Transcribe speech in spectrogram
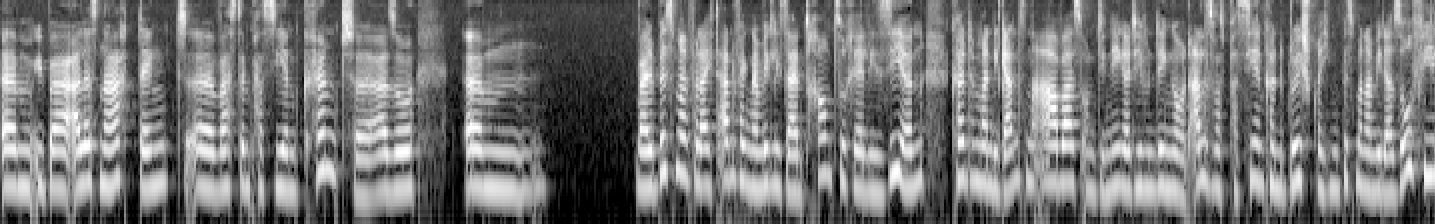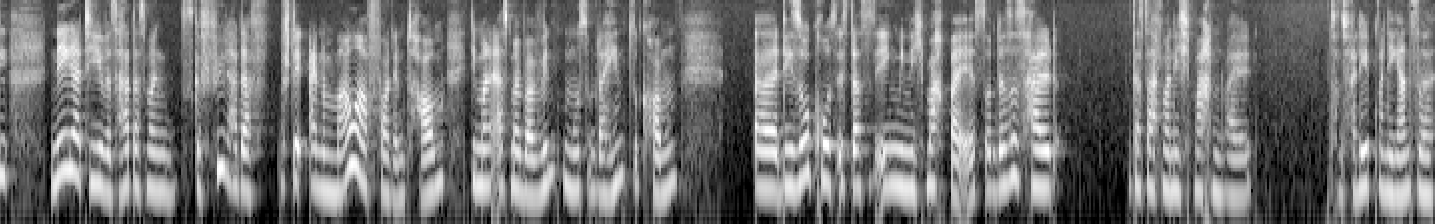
ähm, über alles nachdenkt, äh, was denn passieren könnte. Also, ähm, weil bis man vielleicht anfängt, dann wirklich seinen Traum zu realisieren, könnte man die ganzen Abers und die negativen Dinge und alles, was passieren könnte, durchsprechen, bis man dann wieder so viel Negatives hat, dass man das Gefühl hat, da steht eine Mauer vor dem Traum, die man erstmal überwinden muss, um dahin zu kommen, äh, die so groß ist, dass es irgendwie nicht machbar ist. Und das ist halt, das darf man nicht machen, weil sonst verliert man die ganze,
